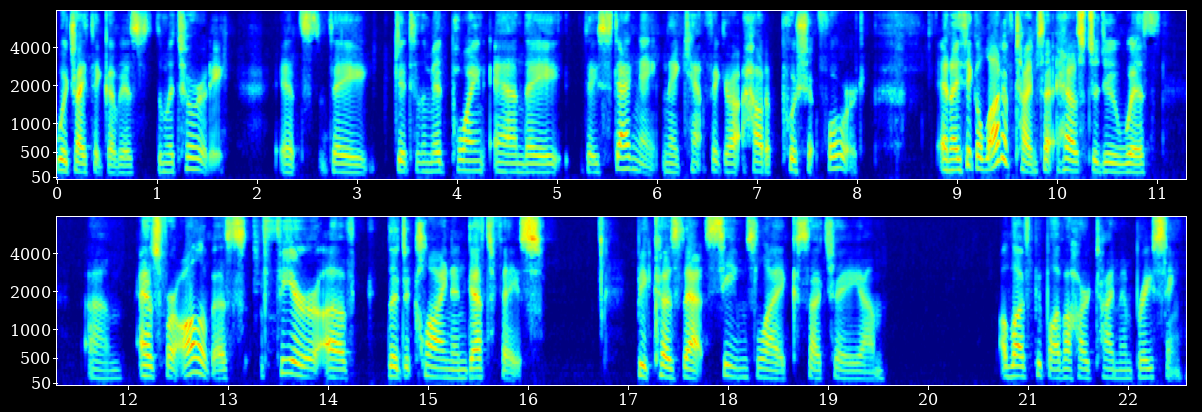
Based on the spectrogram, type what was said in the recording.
which I think of as the maturity. It's they get to the midpoint and they they stagnate and they can't figure out how to push it forward. And I think a lot of times that has to do with, um, as for all of us, fear of the decline and death phase because that seems like such a um, a lot of people have a hard time embracing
